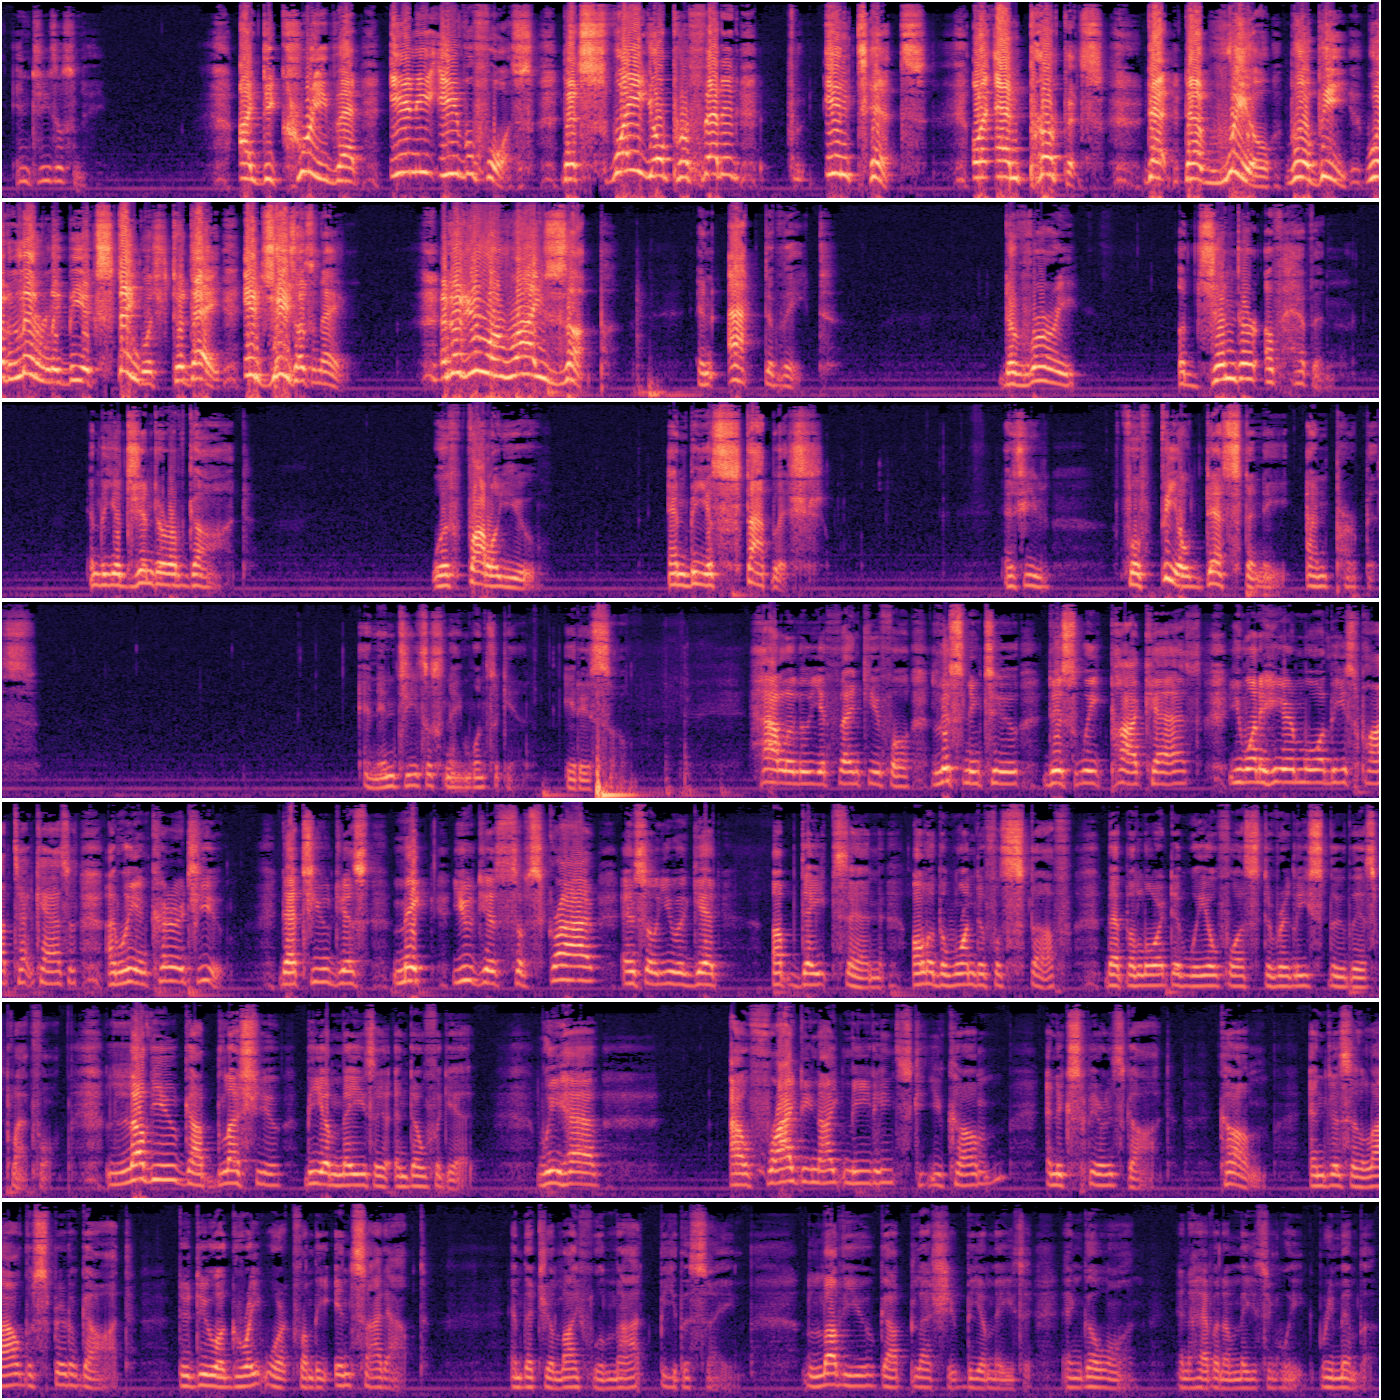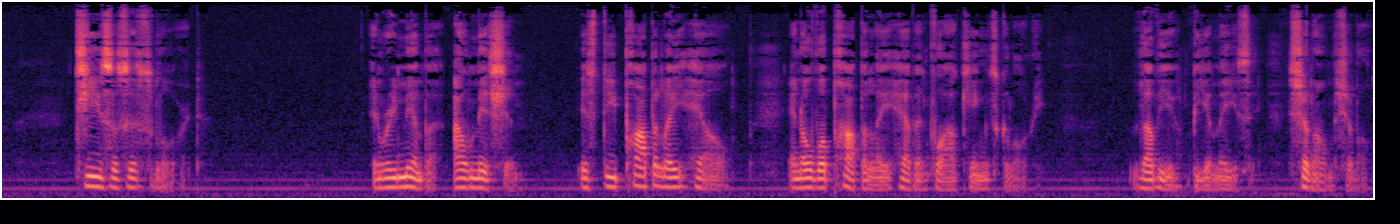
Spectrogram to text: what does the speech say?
In Jesus' name. I decree that any evil force that sway your prophetic intents or and purpose that that will will be will literally be extinguished today in Jesus name. And that you will rise up and activate the very agenda of heaven and the agenda of God will follow you and be established as you fulfill destiny and purpose. And in Jesus' name, once again, it is so. Hallelujah. Thank you for listening to this week podcast. You want to hear more of these podcasts? And we encourage you that you just make, you just subscribe and so you would get updates and all of the wonderful stuff that the Lord did will for us to release through this platform. Love you. God bless you. Be amazing. And don't forget, we have our Friday night meetings. You come and experience God. Come and just allow the Spirit of God to do a great work from the inside out and that your life will not be the same. Love you. God bless you. Be amazing. And go on and have an amazing week. Remember, Jesus is Lord. And remember, our mission is depopulate hell and overpopulate heaven for our King's glory. Love you. Be amazing. Shalom, shalom.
